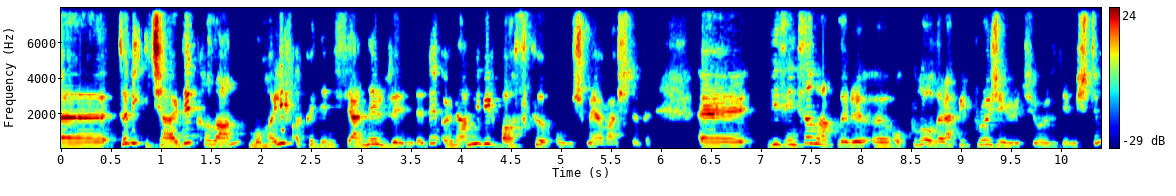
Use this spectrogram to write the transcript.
Ee, tabii içeride kalan muhalif akademisyenler üzerinde de önemli bir baskı oluşmaya başladı. Ee, biz insan hakları e, okulu olarak bir proje yürütüyoruz demiştim.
